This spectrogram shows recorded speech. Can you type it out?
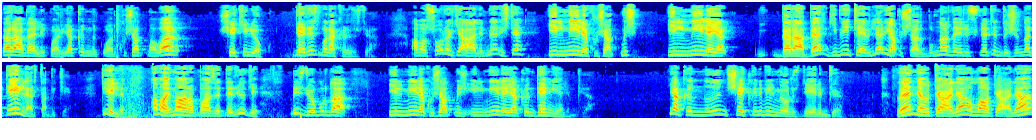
Beraberlik var, yakınlık var, kuşatma var, şekil yok. Deriz bırakırız diyor. Ama sonraki alimler işte ilmiyle kuşatmış, ilmiyle beraber gibi teviller yapmışlar. Bunlar da ehl sünnetin dışında değiller tabii ki. Değiller. Ama İmam Rabbani Hazretleri diyor ki biz diyor burada ilmiyle kuşatmış, ilmiyle yakın demeyelim diyor. Yakınlığın şeklini bilmiyoruz diyelim diyor. Ve ennehu Teala Allahu Teala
